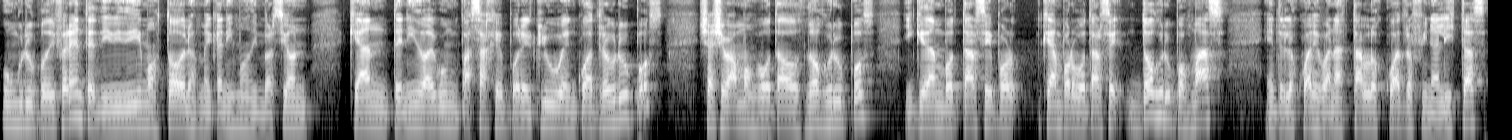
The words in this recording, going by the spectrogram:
un grupo diferente, dividimos todos los mecanismos de inversión que han tenido algún pasaje por el club en cuatro grupos. Ya llevamos votados dos grupos y quedan, votarse por, quedan por votarse dos grupos más, entre los cuales van a estar los cuatro finalistas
